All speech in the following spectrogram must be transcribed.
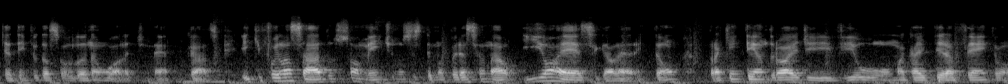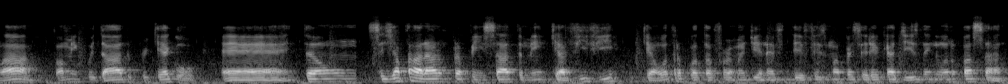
que é dentro da Solana Wallet, né, no caso, e que foi lançado somente no sistema operacional iOS, galera. Então, para quem tem Android e viu uma carteira Phantom lá, tomem cuidado porque é gol. É, então, vocês já pararam para pensar também que a Vivi, que é outra plataforma de NFT, fez uma parceria com a Disney no ano passado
